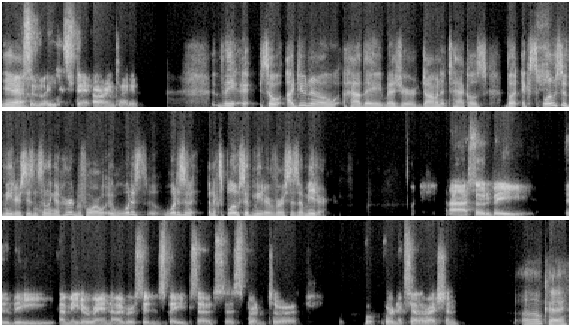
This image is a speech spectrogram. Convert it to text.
yeah. massively stat orientated. The uh, so I do know how they measure dominant tackles, but explosive meters isn't something I've heard before. What is what is an, an explosive meter versus a meter? Uh, so it'd be it'll be a meter ran over a certain speed. So it's a sprint or, or an acceleration. Oh, okay.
